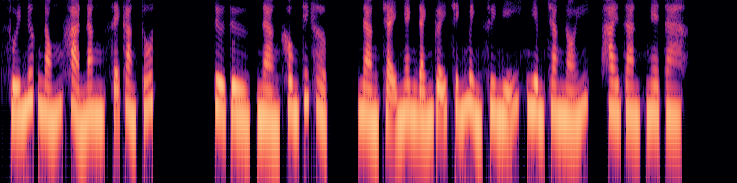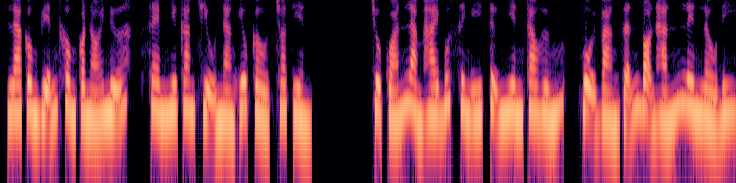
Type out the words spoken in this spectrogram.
suối nước nóng khả năng sẽ càng tốt. Từ từ, nàng không thích hợp, nàng chạy nhanh đánh gãy chính mình suy nghĩ, nghiêm trang nói, hai gian, nghe ta. La công viễn không có nói nữa, xem như cam chịu nàng yêu cầu cho tiền. Chủ quán làm hai bút sinh ý tự nhiên cao hứng, vội vàng dẫn bọn hắn lên lầu đi.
